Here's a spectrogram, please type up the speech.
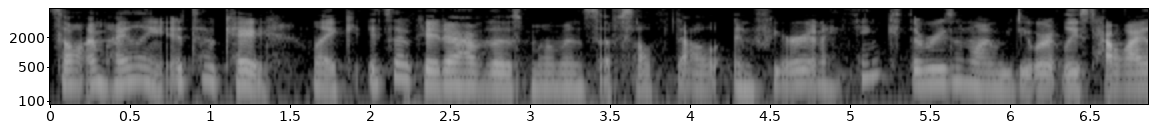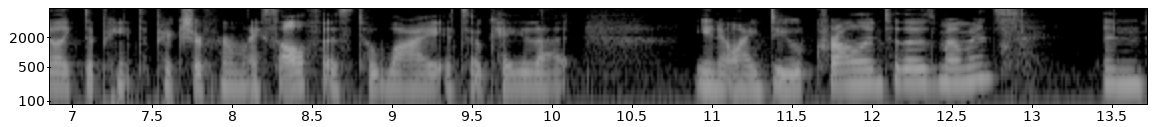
so I'm highlighting it's okay. Like, it's okay to have those moments of self doubt and fear. And I think the reason why we do, or at least how I like to paint the picture for myself as to why it's okay that, you know, I do crawl into those moments and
